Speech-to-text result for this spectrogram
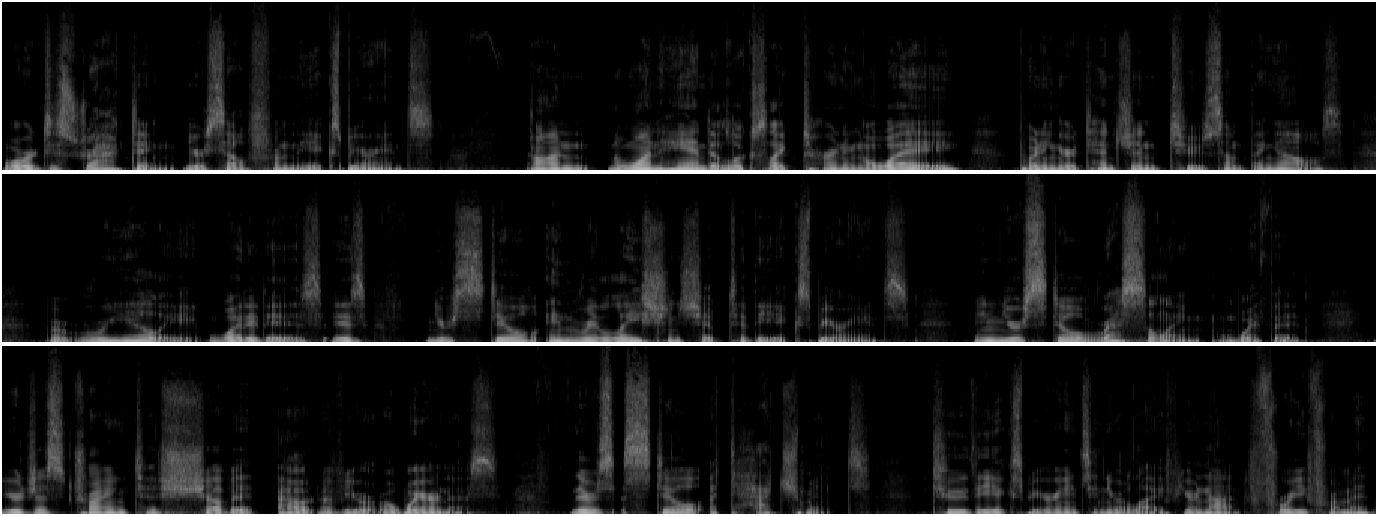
or distracting yourself from the experience. On the one hand, it looks like turning away, putting your attention to something else. But really, what it is, is you're still in relationship to the experience and you're still wrestling with it. You're just trying to shove it out of your awareness. There's still attachment to the experience in your life. You're not free from it.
